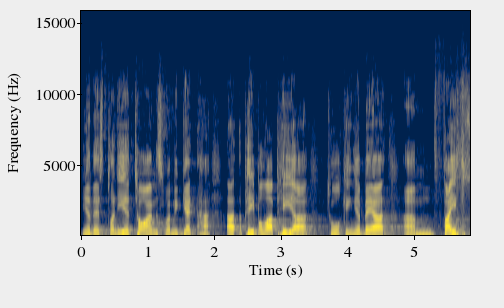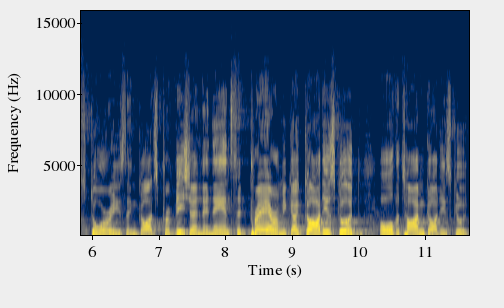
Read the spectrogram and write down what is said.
You know, there's plenty of times when we get uh, uh, people up here talking about um, faith stories and God's provision and answered prayer, and we go, God is good. All the time, God is good.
